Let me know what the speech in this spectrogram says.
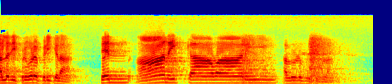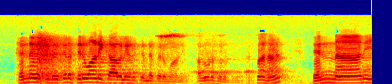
அல்லது இப்படி கூட பிரிக்கலாம். தென் ஆனை காவானை அப்படி கூட பிரிச்சுக்கலாம். தென்னகத்தில் இருக்கிற திருவானைக்காவலில் இருக்கின்ற பெருமானி. அதோட சொல்லுங்க தென்னானை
